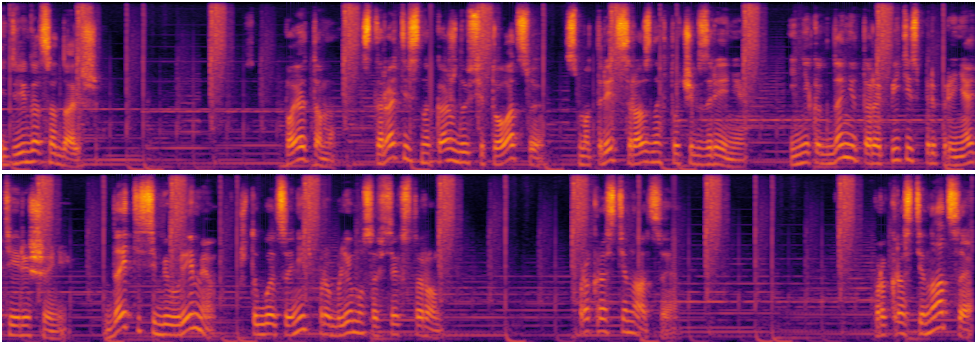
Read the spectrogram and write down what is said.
и двигаться дальше. Поэтому старайтесь на каждую ситуацию смотреть с разных точек зрения и никогда не торопитесь при принятии решений. Дайте себе время, чтобы оценить проблему со всех сторон. Прокрастинация. Прокрастинация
